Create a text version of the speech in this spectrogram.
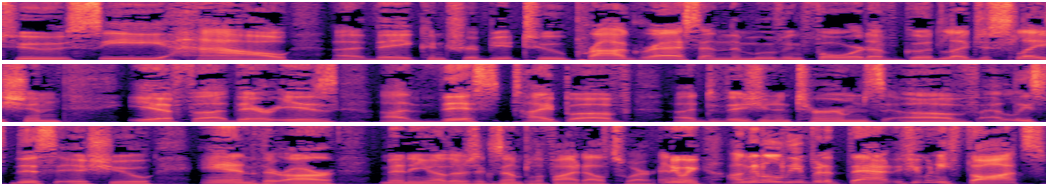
to see how uh, they contribute to progress and the moving forward of good legislation if uh, there is uh, this type of uh, division in terms of at least this issue, and there are many others exemplified elsewhere. Anyway, I'm going to leave it at that. If you have any thoughts,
